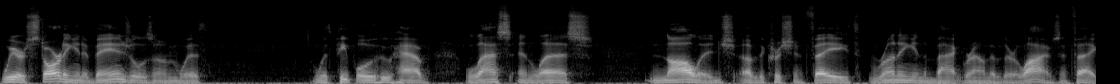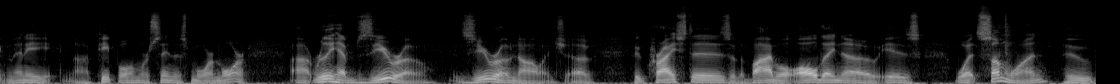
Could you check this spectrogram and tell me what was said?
we are starting in evangelism with with people who have less and less knowledge of the Christian faith running in the background of their lives. In fact, many uh, people, and we're seeing this more and more, uh, really have zero, zero knowledge of who Christ is or the Bible. All they know is what someone who,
